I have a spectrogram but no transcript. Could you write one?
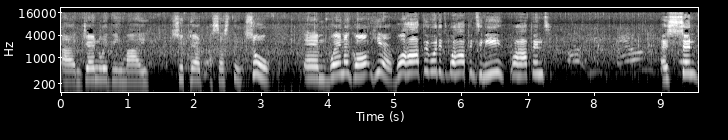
and generally being my superb assistant. So, um, when I got here, what happened? What did what happened to me? What happened? As soon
